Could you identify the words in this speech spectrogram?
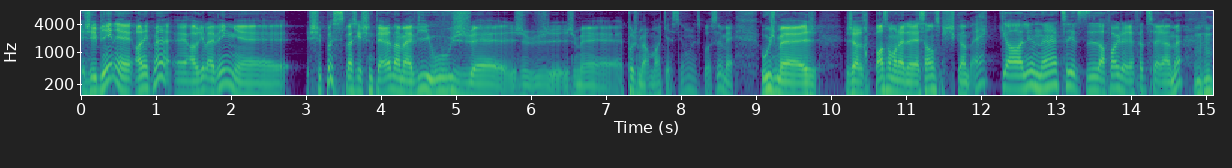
J'ai bien, euh, honnêtement, euh, Avril Lavigne, euh, je sais pas si c'est parce que je suis une période dans ma vie où je, je, je, me. Pas je me remets en question, c'est pas ça, mais où je me. Je, repasse à mon adolescence, puis je suis comme, hey, Colin, hein, tu sais, des affaires que j'aurais fait différemment. Mm-hmm.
